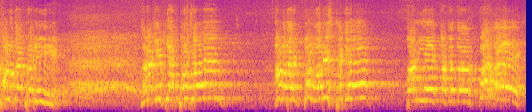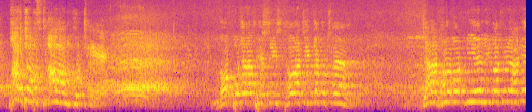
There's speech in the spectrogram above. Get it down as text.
ক্ষমতা প্রেমিক তারা কিন্তু এক পর্যায়ে আমাদের বাংলাদেশ থেকে পালিয়ে কাটাতার পার হয়ে ভারতে অবস্থান করছে। নব্য যারা ফেসিস্ট হওয়ার চিন্তা করছেন। যারা ঘনভোট নিয়ে নির্বাচনের আগে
